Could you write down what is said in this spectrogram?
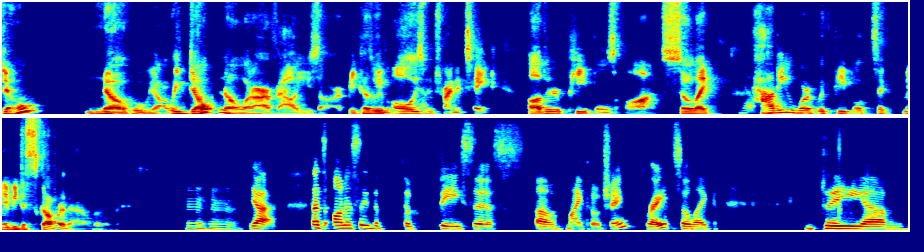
don't know who we are we don't know what our values are because we've always been trying to take other people's on so like yeah. how do you work with people to maybe discover that a little bit mm-hmm. yeah that's honestly the the basis of my coaching right so like the um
